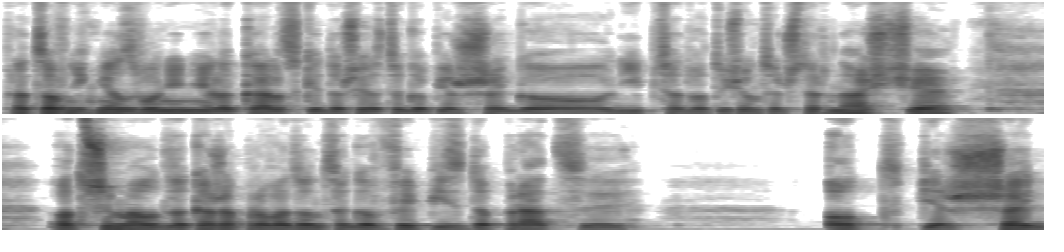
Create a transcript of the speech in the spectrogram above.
Pracownik miał zwolnienie lekarskie do 31 lipca 2014 otrzymał od lekarza prowadzącego wypis do pracy od 1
